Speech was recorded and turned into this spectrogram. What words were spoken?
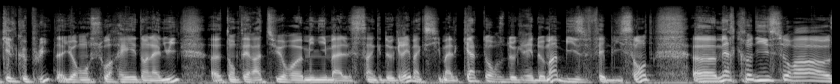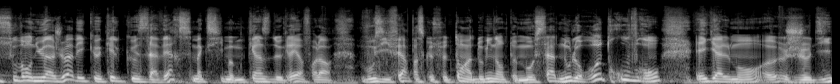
quelques pluies d'ailleurs en soirée et dans la nuit. Euh, température minimale 5 degrés, maximale 14 degrés demain, bise faiblissante. Euh, mercredi sera souvent nuageux avec quelques averses, maximum 15 degrés. Il va falloir vous y faire parce que ce temps à dominante maussade, nous le retrouverons également jeudi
